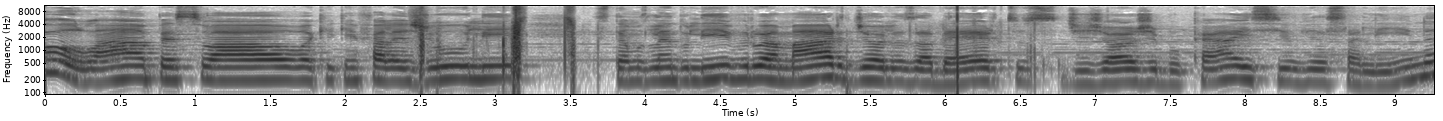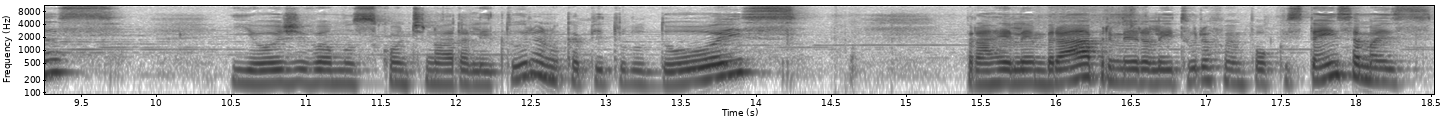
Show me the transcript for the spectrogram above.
Olá, pessoal. Aqui quem fala é Julie. Estamos lendo o livro Amar de Olhos Abertos de Jorge Bucay e Silvia Salinas. E hoje vamos continuar a leitura no capítulo 2. Para relembrar, a primeira leitura foi um pouco extensa, mas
